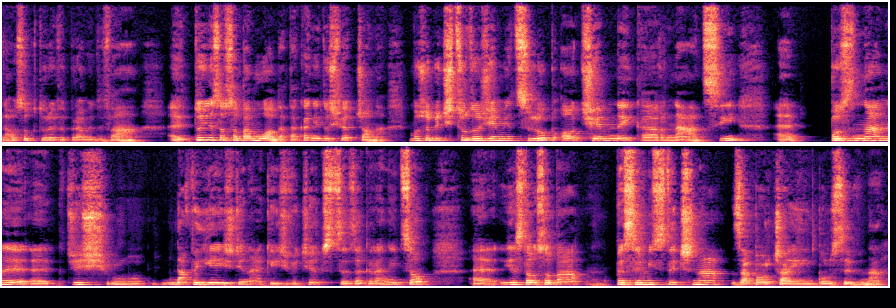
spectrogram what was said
Dla osób, które wybrały dwa, e, tu jest osoba młoda, taka niedoświadczona. Może być cudzoziemiec lub o ciemnej karnacji, e, poznany e, gdzieś na wyjeździe, na jakiejś wycieczce za granicą. Jest to osoba pesymistyczna, zaborcza i impulsywna.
